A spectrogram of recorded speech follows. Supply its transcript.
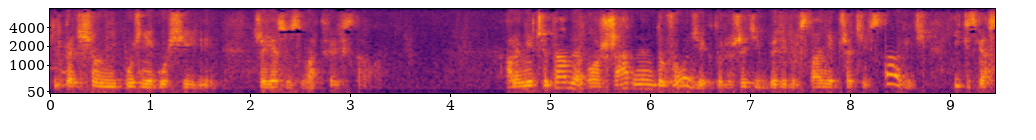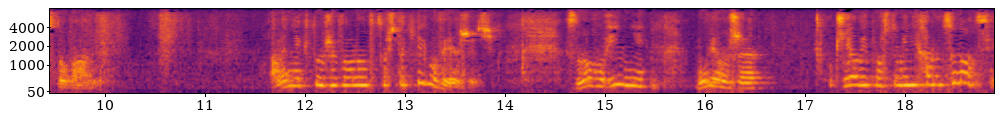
kilkadziesiąt dni później głosili, że Jezus zmartwychwstał. Ale nie czytamy o żadnym dowodzie, który Żydzi byliby w stanie przeciwstawić ich zwiastowaniu. Ale niektórzy wolą w coś takiego wierzyć. Znowu inni mówią, że uczniowie po prostu mieli halucynacje.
